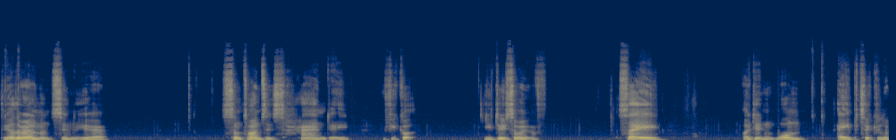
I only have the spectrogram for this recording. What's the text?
The other elements in here, sometimes it's handy if you've got, you do something with, say, I didn't want a particular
